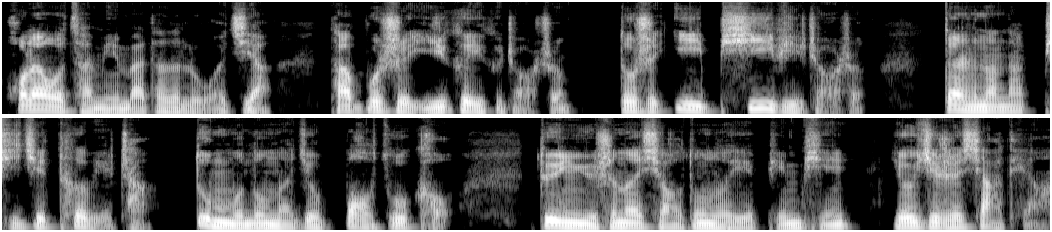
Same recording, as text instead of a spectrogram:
后来我才明白他的逻辑啊，他不是一个一个招生，都是一批一批招生。但是呢，他脾气特别差，动不动呢就爆粗口，对女生的小动作也频频，尤其是夏天啊。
